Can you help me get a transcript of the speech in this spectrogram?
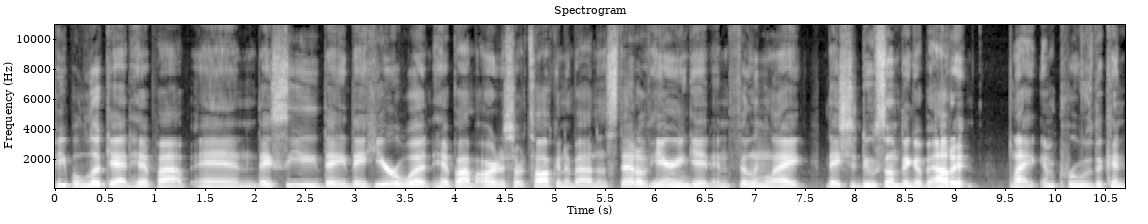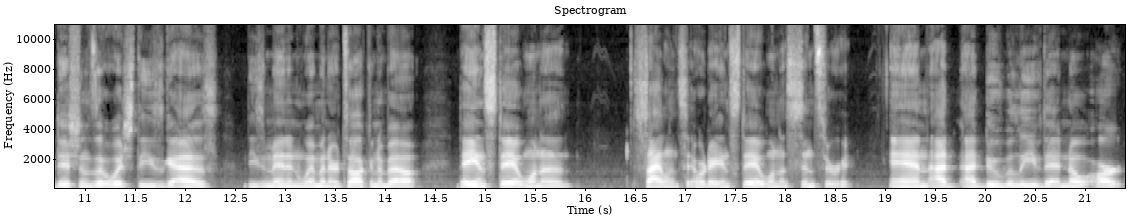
people look at hip hop and they see they they hear what hip hop artists are talking about instead of hearing it and feeling like they should do something about it, like improve the conditions of which these guys, these men and women are talking about. They instead want to silence it or they instead want to censor it. And I I do believe that no art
